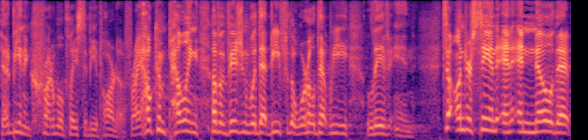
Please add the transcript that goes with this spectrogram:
That'd be an incredible place to be a part of, right? How compelling of a vision would that be for the world that we live in? To understand and, and know that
